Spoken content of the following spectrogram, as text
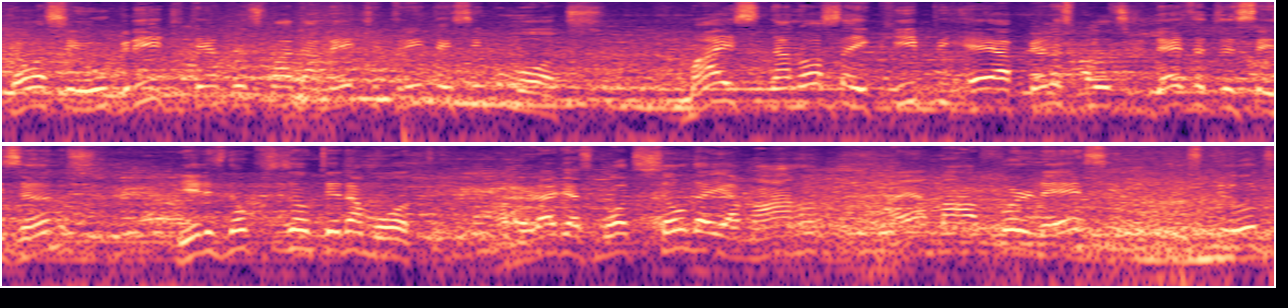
Então assim, o grid tem aproximadamente 35 motos. Mas na nossa equipe é apenas pilotos de 10 a 16 anos e eles não precisam ter a moto. Na verdade as motos são da Yamaha, a Yamaha fornece, os pilotos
